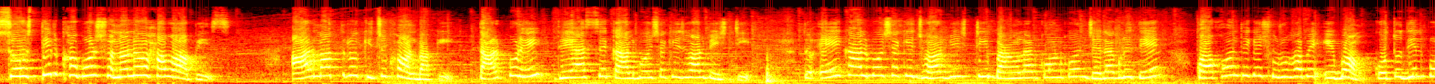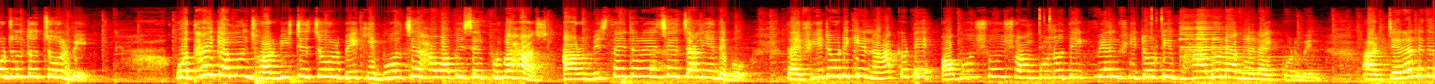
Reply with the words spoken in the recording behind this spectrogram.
স্বস্তির খবর শোনালো হাওয়া অফিস। আর মাত্র কিছুক্ষণ বাকি। তারপরেই ধেয়ে আসছে কালবৈশাখী ঝড় বৃষ্টি। তো এই কালবৈশাখী ঝড় বৃষ্টি বাংলার কোন কোন জেলাগুলিতে কখন থেকে শুরু হবে এবং কতদিন পর্যন্ত চলবে? কোথায় কেমন ঝড় বৃষ্টি চলবে, কি বলছে হাওয়া অফিসের পূর্বাভাস, আরও বিস্তারিত রয়েছে, জানিয়ে দেব। তাই ভিডিওটিকে না কাটে অবশ্যই সম্পূর্ণ দেখবেন, ভিডিওটি ভালো লাগলে লাইক করবেন, আর চ্যানেলটিকে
